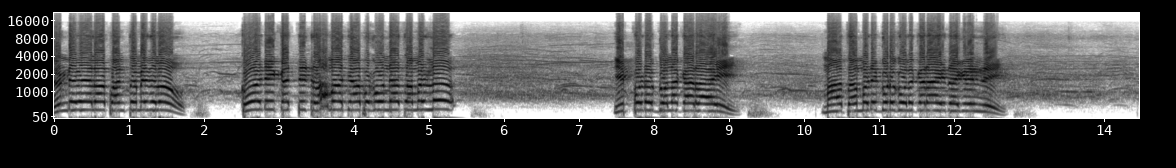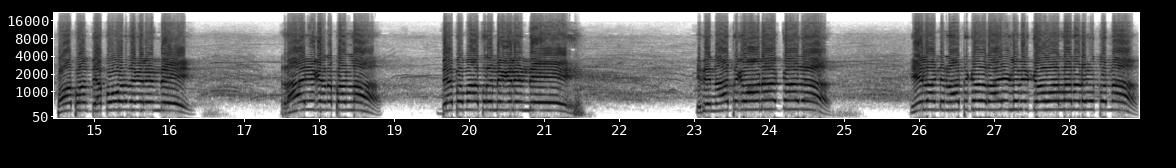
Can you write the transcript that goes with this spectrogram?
రెండు వేల పంతొమ్మిదిలో కోడి కత్తి డ్రామా జ్ఞాపకం ఉందా తమిళ్ళు ఇప్పుడు గులకరాయి. మా తమ్ముడికి కూడా గులకరాయి తగిలింది. పాపం దెబ్బ కూడా తగిలింది. రాయి కనపడలా. దెబ్బ మాత్రం మిగిలింది. ఇది నాటకం కాదా? ఇలాంటి నాటకాలు రాయుళ్ళు మీకు కావాలని అడుగుతున్నా.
